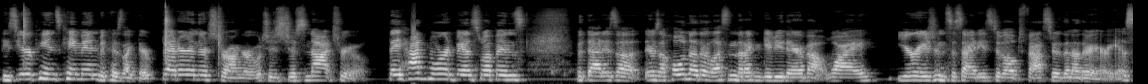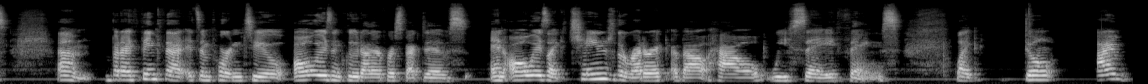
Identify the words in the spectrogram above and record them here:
these Europeans came in because like they're better and they're stronger, which is just not true. They had more advanced weapons, but that is a, there's a whole nother lesson that I can give you there about why Eurasian societies developed faster than other areas. Um, but I think that it's important to always include other perspectives and always like change the rhetoric about how we say things. Like, don't, I'm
